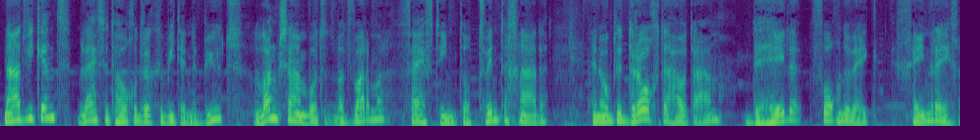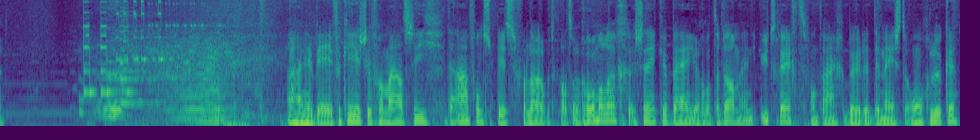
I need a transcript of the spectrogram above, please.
Na het weekend blijft het hoge drukgebied in de buurt. Langzaam wordt het wat warmer, 15 tot 20 graden. En ook de droogte houdt aan. De hele volgende week geen regen. ANUB Verkeersinformatie. De avondspits verloopt wat rommelig. Zeker bij Rotterdam en Utrecht, want daar gebeurden de meeste ongelukken.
